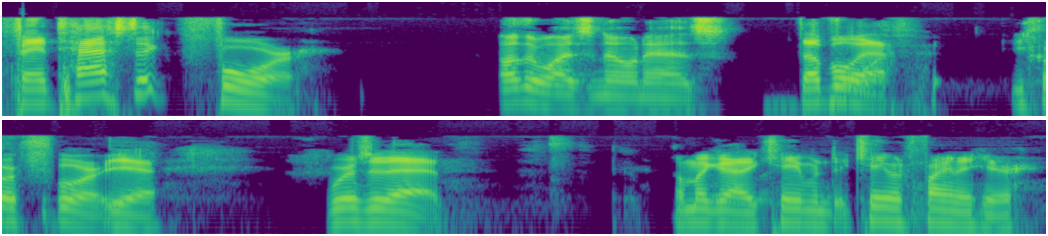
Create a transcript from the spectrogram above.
Fantastic Four, Otherwise known as double Four. F, your four, yeah. Where's it at? Oh my god, I can't even, I can't find it here.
